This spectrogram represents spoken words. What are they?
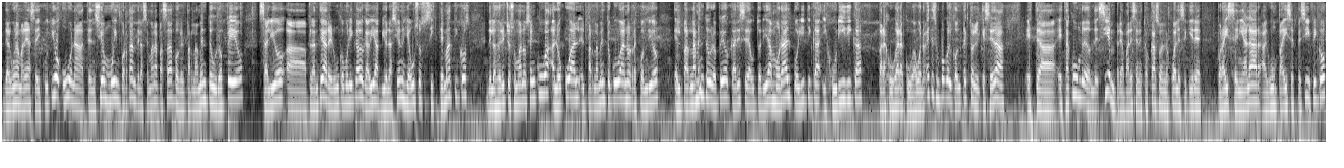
de alguna manera, se discutió. Hubo una tensión muy importante la semana pasada porque el Parlamento Europeo salió a plantear en un comunicado que había violaciones y abusos sistemáticos de los derechos humanos en Cuba, a lo cual el Parlamento cubano respondió, el Parlamento Europeo carece de autoridad moral, política y jurídica para juzgar a Cuba. Bueno, este es un poco el contexto en el que se da esta, esta cumbre, donde siempre aparecen estos casos en los cuales se quiere por ahí señalar algún país específico.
